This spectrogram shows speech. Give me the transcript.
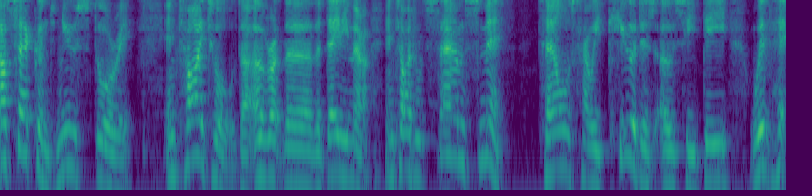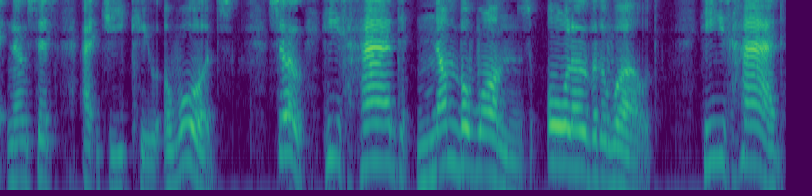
Our second news story, entitled, uh, over at the, the Daily Mirror, entitled Sam Smith tells how he cured his OCD with hypnosis at GQ Awards. So, he's had number ones all over the world. He's had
